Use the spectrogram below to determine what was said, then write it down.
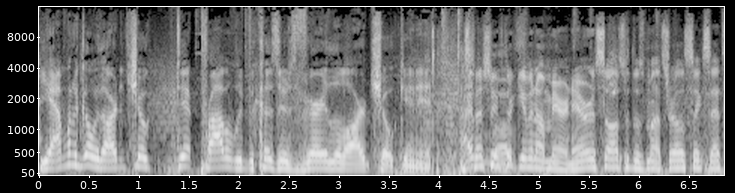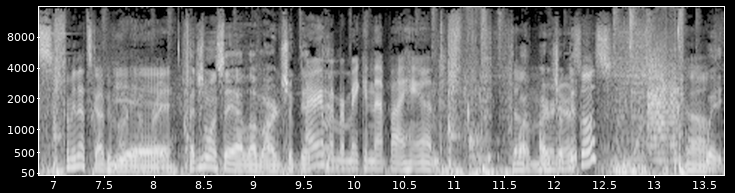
Yeah, I'm going to go with artichoke dip probably because there's very little artichoke in it. Especially if love- they're giving out marinara sauce with those mozzarella sticks. That's, I mean, that's got to be marked Yeah. up, right? I just want to say I love artichoke dip. I remember making that by hand. The What, artichoke marinara dip? sauce? Oh. Wait,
